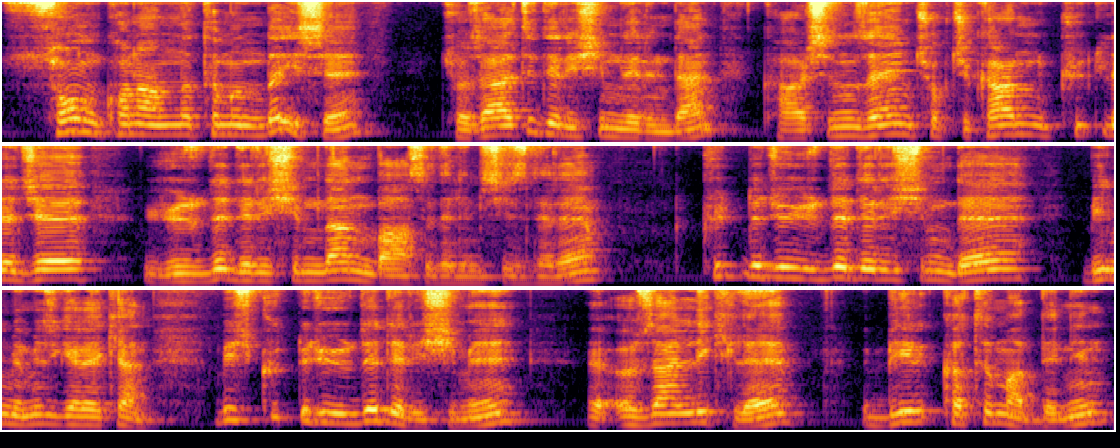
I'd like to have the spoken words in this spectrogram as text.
son konu anlatımında ise çözelti derişimlerinden karşınıza en çok çıkan kütlece yüzde derişimden bahsedelim sizlere. Kütlece yüzde derişimde bilmemiz gereken biz kütlece yüzde derişimi e, özellikle bir katı maddenin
